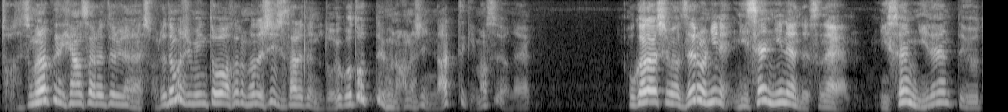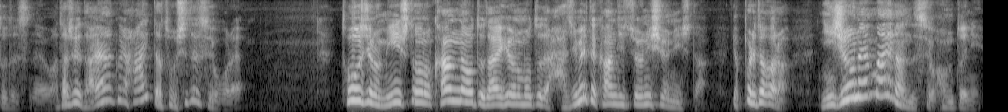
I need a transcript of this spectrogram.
とてつもなく批判されてるじゃない。それでも自民党はそれまで支持されてるのどういうことっていうふうな話になってきますよね。岡田氏は02年、2002年ですね。2002年っていうとですね、私が大学に入った年ですよ、これ。当時の民主党の菅直人代表のもとで初めて幹事長に就任した。やっぱりだから20年前なんですよ、本当に。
